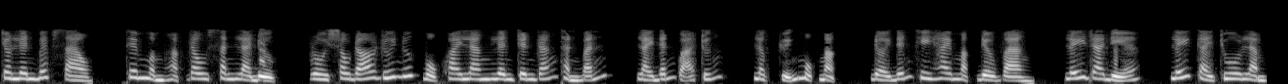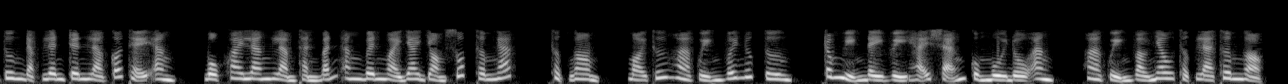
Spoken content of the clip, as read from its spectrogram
cho lên bếp xào, thêm mầm hoặc rau xanh là được, rồi sau đó rưới nước bột khoai lang lên trên rán thành bánh, lại đánh quả trứng, lật chuyển một mặt, đợi đến khi hai mặt đều vàng, lấy ra đĩa, lấy cà chua làm tương đặt lên trên là có thể ăn, bột khoai lang làm thành bánh ăn bên ngoài da giòn sốt thơm ngát, thật ngon, mọi thứ hòa quyện với nước tương, trong miệng đầy vị hải sản cùng mùi đồ ăn, hòa quyện vào nhau thật là thơm ngọt,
